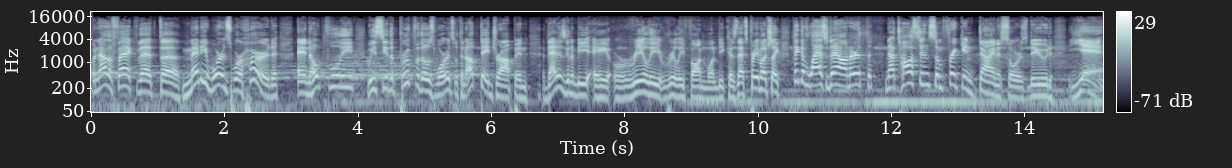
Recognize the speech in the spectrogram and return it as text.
But now the fact that uh, many words were heard and hopefully we see the proof of those words with an update drop in, that is going to be a really, really fun one because that's pretty much like, think of Last Day on Earth. Now toss in some freaking dinosaurs, dude. Yeah,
